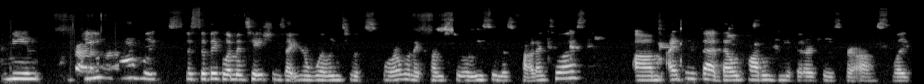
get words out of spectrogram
I mean, do you upon have like specific limitations that you're willing to explore when it comes to releasing this product to us? Um, I think that that would probably be a better case for us. Like,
